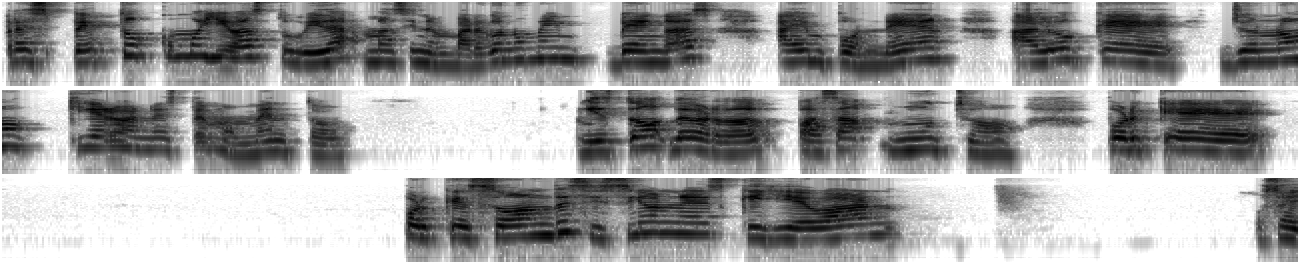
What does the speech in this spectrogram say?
respeto cómo llevas tu vida, más sin embargo no me vengas a imponer algo que yo no quiero en este momento. Y esto de verdad pasa mucho porque, porque son decisiones que llevan, o sea,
